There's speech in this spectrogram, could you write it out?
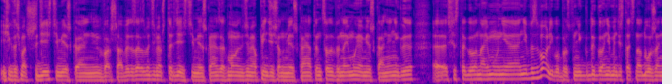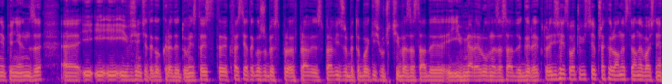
Jeśli ktoś ma 30 mieszkań w Warszawie, to zaraz będzie miał 40 mieszkań, za moment będzie miał 50 mieszkań, a ten, co wynajmuje mieszkanie, nigdy się z tego najmu nie, nie wyzwoli, po prostu nigdy go nie będzie stać na odłożenie pieniędzy e, i, i, i- wzięcie tego kredytu. Więc to jest kwestia tego, żeby spra- sprawić, żeby to były jakieś uczciwe zasady i w miarę równe zasady gry, które dzisiaj są oczywiście przechylone w stronę właśnie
